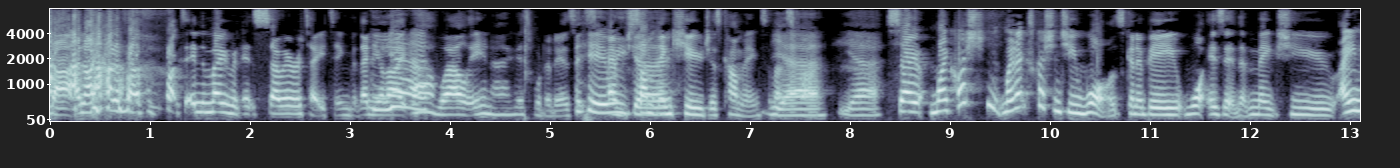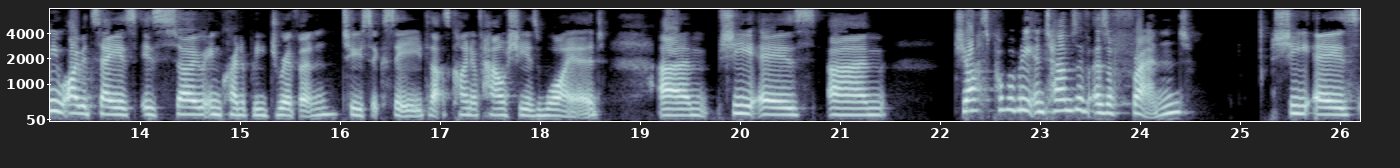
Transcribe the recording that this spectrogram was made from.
that, and I kind of like for fuck's in the moment. It's so irritating, but then you're like, Yeah. oh well, you know, it's what it is. It's, Here we Something huge is coming, so that's yeah. fun. Yeah. So my question, my next question to you was going to be, what is it that makes you, Amy? I would say is is so incredibly driven to succeed. That's kind of how she is wired. Um, she is um, just probably in terms of as a friend, she is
